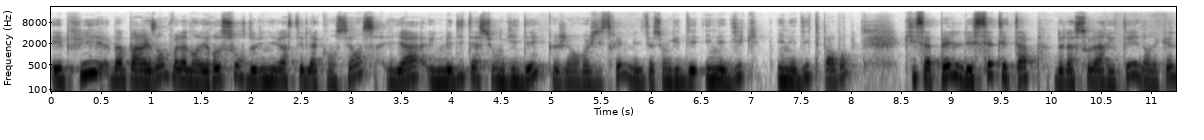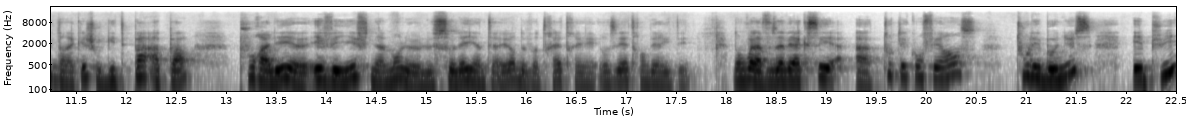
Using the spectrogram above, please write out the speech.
Et puis, ben, par exemple, voilà, dans les ressources de l'Université de la Conscience, il y a une méditation guidée que j'ai enregistrée, une méditation guidée inédite, inédite pardon, qui s'appelle Les sept étapes de la solarité, dans, lesquelles, dans laquelle je vous guide pas à pas pour aller euh, éveiller finalement le, soleil intérieur de votre être et oser être en vérité. Donc voilà, vous avez accès à toutes les conférences, tous les bonus, et puis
